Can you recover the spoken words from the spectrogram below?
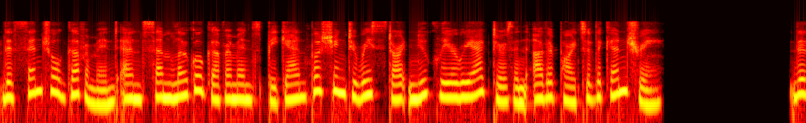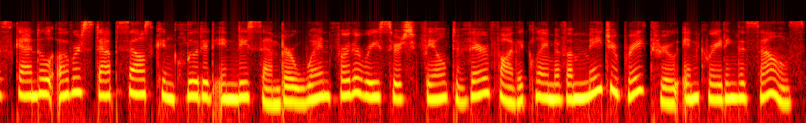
the central government and some local governments began pushing to restart nuclear reactors in other parts of the country. The scandal over stem cells concluded in December when further research failed to verify the claim of a major breakthrough in creating the cells.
